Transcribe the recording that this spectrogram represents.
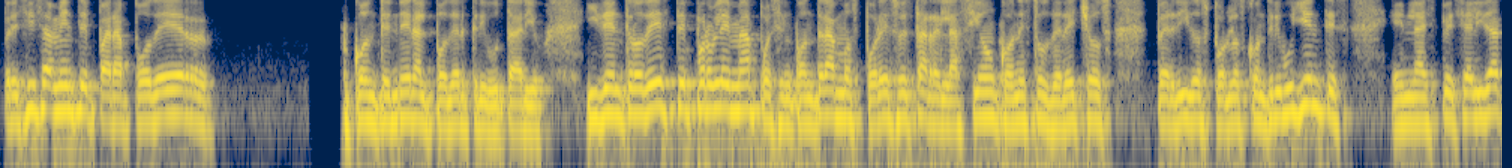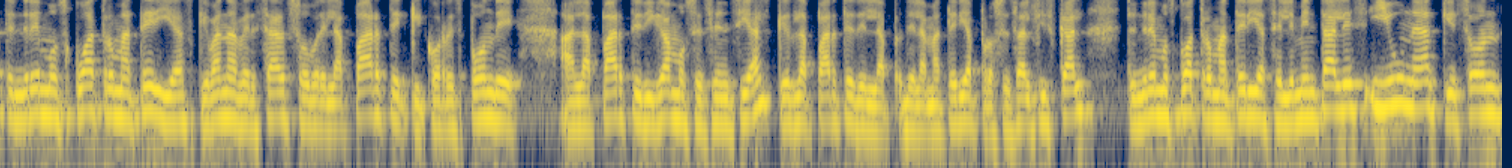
precisamente para poder contener al poder tributario. Y dentro de este problema, pues encontramos por eso esta relación con estos derechos perdidos por los contribuyentes. En la especialidad tendremos cuatro materias que van a versar sobre la parte que corresponde a la parte, digamos, esencial, que es la parte de la, de la materia procesal fiscal. Tendremos cuatro materias elementales y una que son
